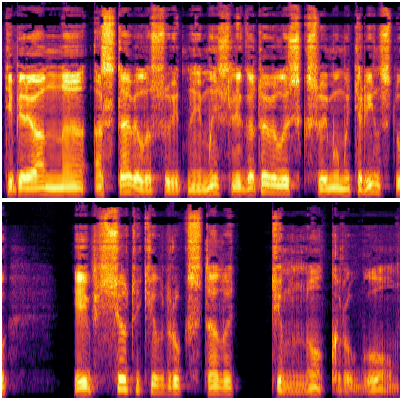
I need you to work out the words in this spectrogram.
Теперь Анна оставила суетные мысли, готовилась к своему материнству, и все-таки вдруг стало темно кругом.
